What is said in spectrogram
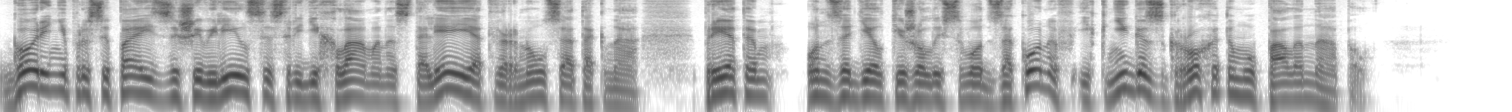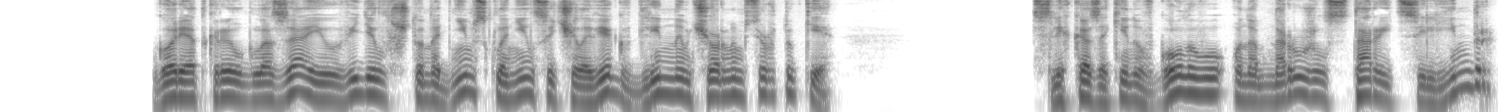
Горе, не просыпаясь, зашевелился среди хлама на столе и отвернулся от окна. При этом он задел тяжелый свод законов, и книга с грохотом упала на пол. Горе открыл глаза и увидел, что над ним склонился человек в длинном черном сюртуке. Слегка закинув голову, он обнаружил старый цилиндр,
